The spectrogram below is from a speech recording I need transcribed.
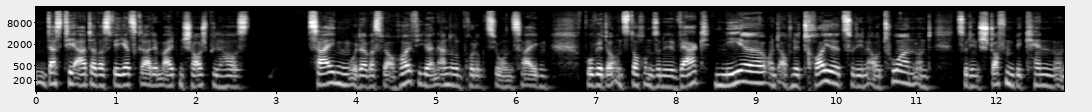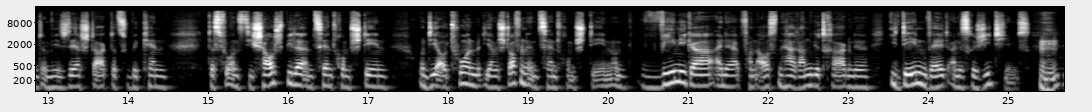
das Theater, was wir jetzt gerade im alten Schauspielhaus zeigen oder was wir auch häufiger in anderen Produktionen zeigen, wo wir uns doch um so eine Werknähe und auch eine Treue zu den Autoren und zu den Stoffen bekennen und irgendwie sehr stark dazu bekennen, dass für uns die Schauspieler im Zentrum stehen und die Autoren mit ihren Stoffen im Zentrum stehen und weniger eine von außen herangetragene Ideenwelt eines Regieteams. Mhm.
